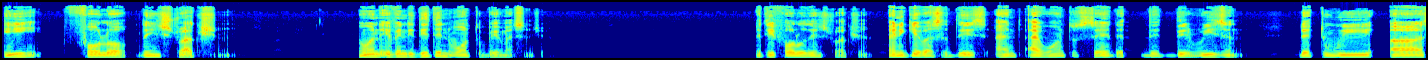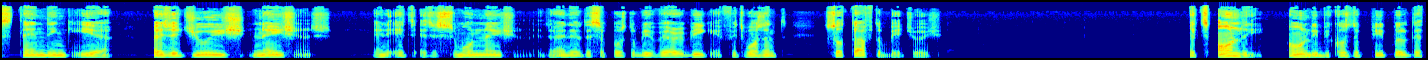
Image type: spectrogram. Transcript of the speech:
he follow the instruction. When even he didn't want to be a messenger that he followed the instruction and he gave us this and i want to say that the, the reason that we are standing here as a jewish nation and it's, it's a small nation and they're supposed to be very big if it wasn't so tough to be jewish it's only only because the people that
